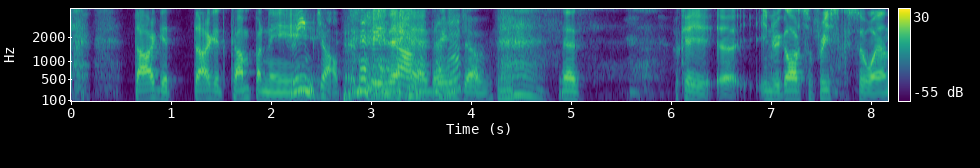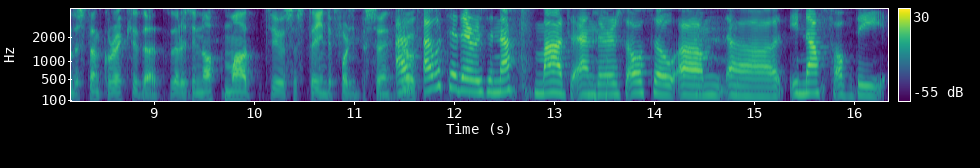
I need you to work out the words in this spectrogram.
target target company dream job dream job, dream job. yes Okay, uh, in regards of risk, so I understand correctly that there is enough mud to sustain the 40% I, growth. I would say there is enough mud, and there is also um, uh, enough of the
